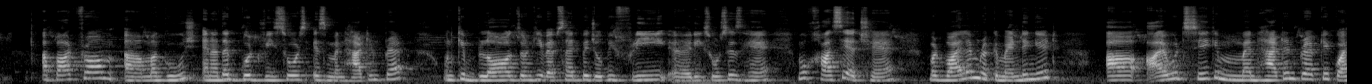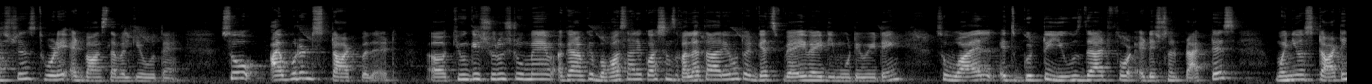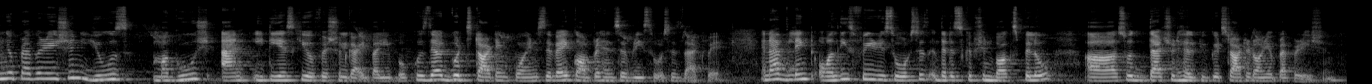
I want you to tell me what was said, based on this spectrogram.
Apart from uh, Magoosh, another good resource is Manhattan Prep. उनके blogs उनकी website पे जो भी free resources uh, हैं वो खासे अच्छे हैं but while I am recommending it I would say कि मैनहैटन प्रेप के क्वेश्चंस थोड़े एडवांस लेवल के होते हैं so I wouldn't start with क्योंकि शुरू शुरू में अगर आपके बहुत सारे क्वेश्चंस गलत आ रहे हो तो it gets very very demotivating so while it's good to use that for additional practice when you are starting your preparation use Magoosh and E T S की ऑफिशियल गाइड वाली book because they are good starting point the very comprehensive resources that way and I have linked all these free resource in the description box below so that should help you get started on your preparation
